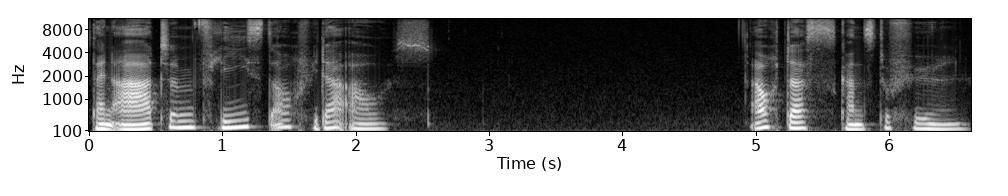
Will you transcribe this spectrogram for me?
Dein Atem fließt auch wieder aus. Auch das kannst du fühlen.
